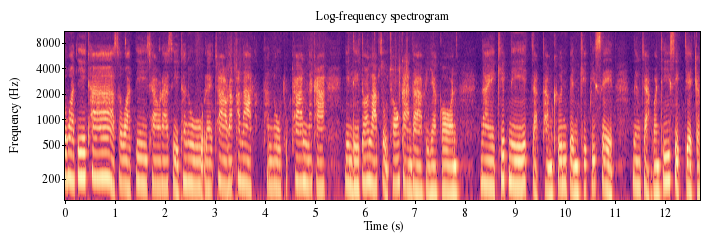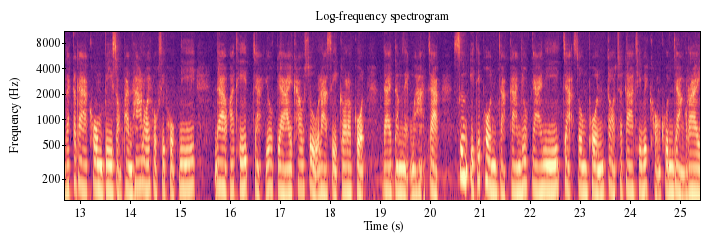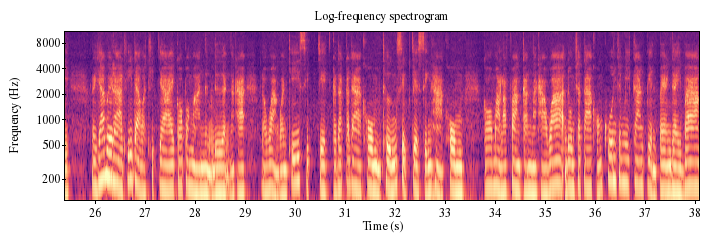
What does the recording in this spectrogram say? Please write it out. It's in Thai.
สวัสดีค่ะ สวัสดีชาวราศีธนู และชาวลัคนาธนูทุกท่านนะคะ ยินดีต้อนรับสู่ช่องการดาพยากรณ์ ในคลิปนี้จัดทำขึ้นเป็นคลิปพิเศษ เนื่องจากวันที่ 17 กรกฎาคมปี 2566 นี้ ดาวอาทิตย์จะโยกย้ายเข้าสู่ราศีกรกฎได้ตำแหน่งมหาจักรซึ่งอิทธิพลจากการโยกย้ายนี้จะส่งผลต่อชะตาชีวิตของคุณอย่างไร ระยะเวลาที่ดาวอาทิตย์ย้ายก็ประมาณ 1 เดือนนะคะ ระหว่างวันที่ 17 กรกฎาคมถึง 17 สิงหาคม ก็มารับฟังกันนะคะว่าดวงชะตาของคุณจะมีการเปลี่ยนแปลงใดบ้าง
